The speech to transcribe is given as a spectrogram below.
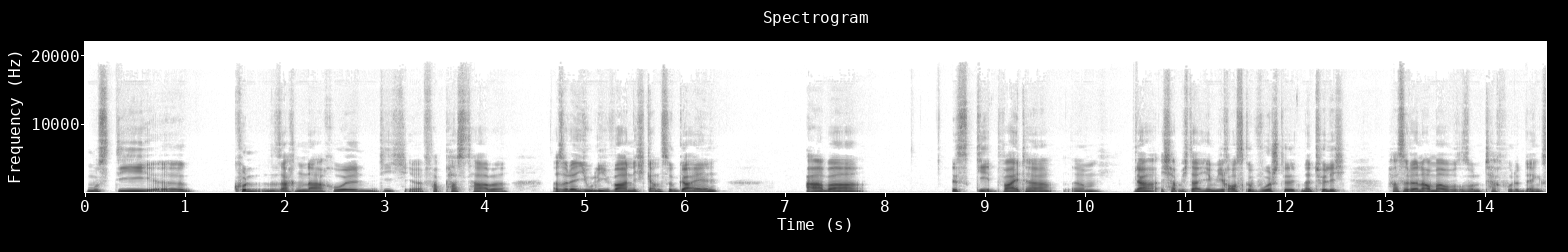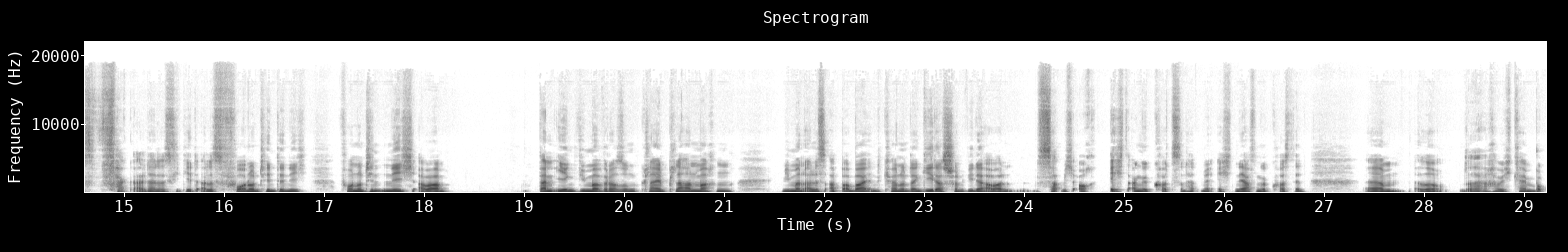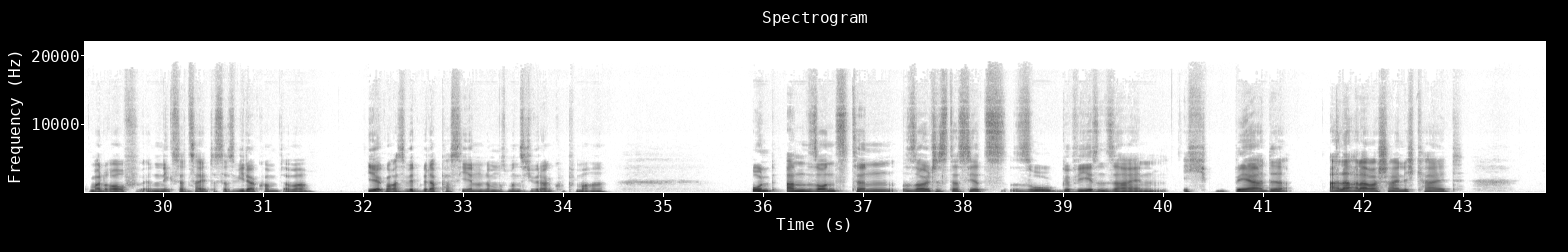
muss die äh, Kundensachen nachholen, die ich äh, verpasst habe. Also der Juli war nicht ganz so geil, aber es geht weiter. Ähm, ja, ich habe mich da irgendwie rausgewurstelt. Natürlich hast du dann auch mal so einen Tag, wo du denkst, fuck, Alter, das geht alles vorne und hinten nicht. Vorne und hinten nicht, aber dann irgendwie mal wieder so einen kleinen Plan machen, wie man alles abarbeiten kann und dann geht das schon wieder. Aber das hat mich auch echt angekotzt und hat mir echt Nerven gekostet. Ähm, also da habe ich keinen Bock mehr drauf in nächster Zeit, dass das wiederkommt, aber irgendwas wird wieder passieren und dann muss man sich wieder einen Kopf machen. Und ansonsten sollte es das jetzt so gewesen sein. Ich werde aller aller Wahrscheinlichkeit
